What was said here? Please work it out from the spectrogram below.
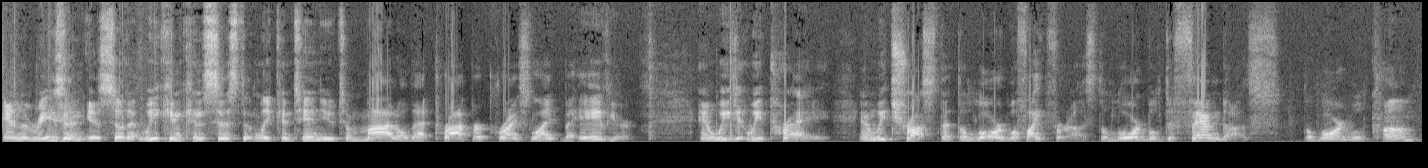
And the reason is so that we can consistently continue to model that proper Christ like behavior. And we, we pray and we trust that the Lord will fight for us, the Lord will defend us, the Lord will come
